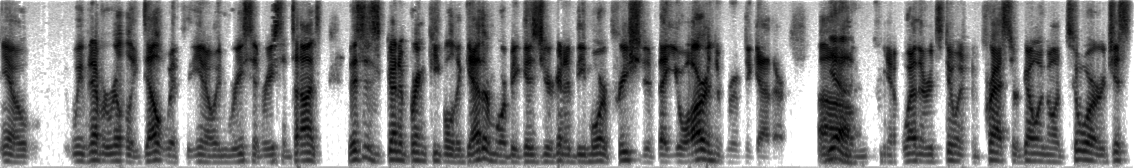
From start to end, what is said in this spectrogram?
you know, we've never really dealt with, you know, in recent recent times. This is going to bring people together more because you're going to be more appreciative that you are in the room together. Um, yeah. You know, whether it's doing press or going on tour, or just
